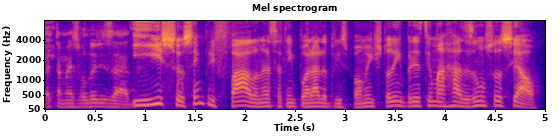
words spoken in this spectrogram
vai estar mais valorizado. E isso eu sempre falo nessa temporada, principalmente, toda empresa tem uma razão social.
